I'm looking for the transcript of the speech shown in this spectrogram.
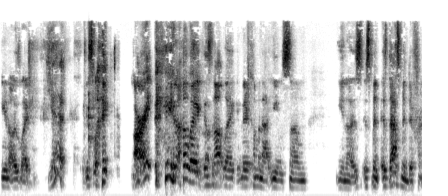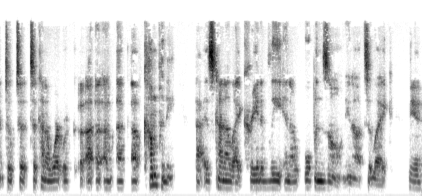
You know, it's like, yeah. It's like, all right, you know, like it's not like they're coming at you with some, you know, it's it's been it's, that's been different to to to kind of work with a a, a, a company that is kind of like creatively in an open zone, you know, to like Yeah.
